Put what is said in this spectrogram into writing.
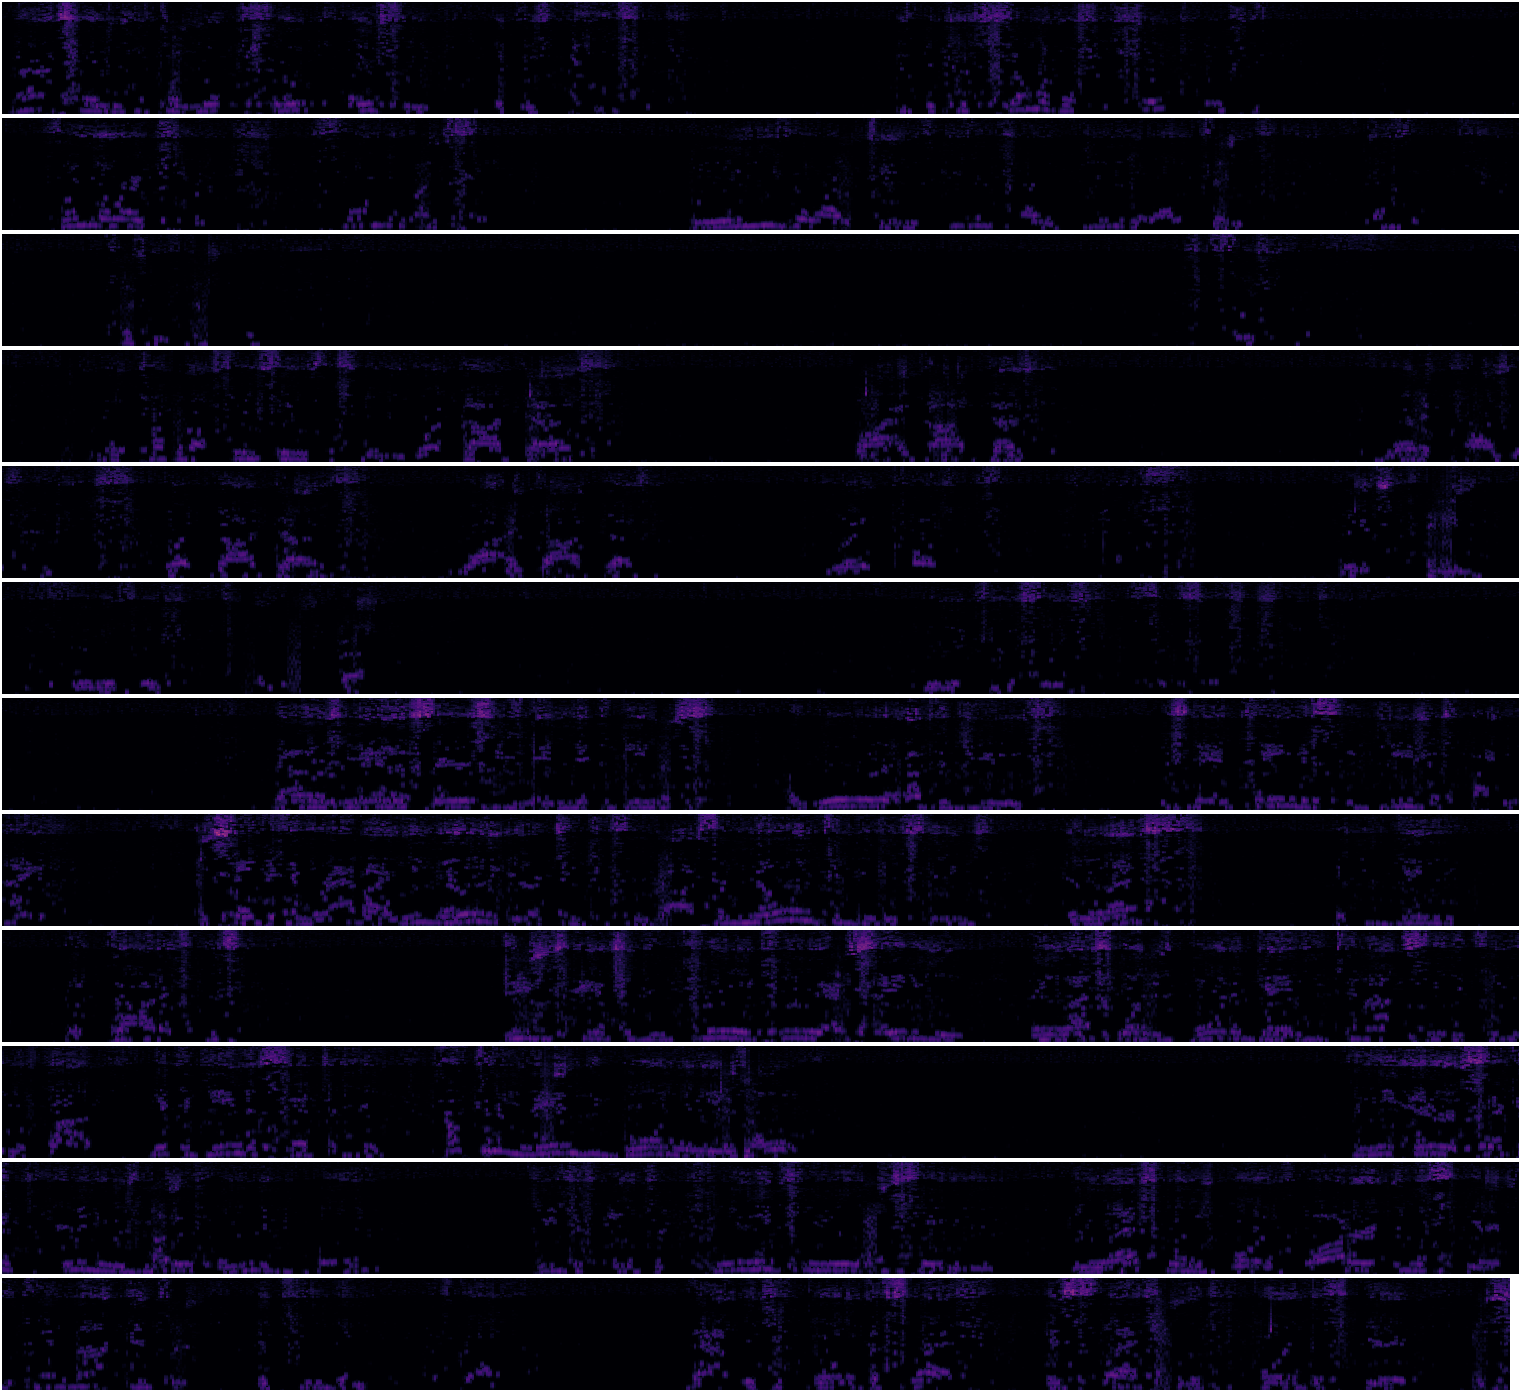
That's why we have to look so closely at this passage. Because some of us are so close from the right church, from the right church, believe the right things, even try to do the right things, doesn't going to talk about three things this morning. What God does, why God does it, positively what God does, why God does it, what it costs. This means realization and respect. Now there was a man of Pharisees named Nicodemus, a ruler of the Jews, which man came to Jesus by night and said to him, Rabbi, we know that you are teaching from God, for no one can do these things unless it can do what God has done. Jesus answered him, Truly, truly, I say to you, unless one is born again, he cannot see the kingdom of God. Nicodemus said to him, How can a man be born when he is old? Can he enter a second time into his mother's womb and born? Jesus answered, Truly, truly, I say to you, unless one is born of water and the Spirit, he classroom according to the Spirit is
